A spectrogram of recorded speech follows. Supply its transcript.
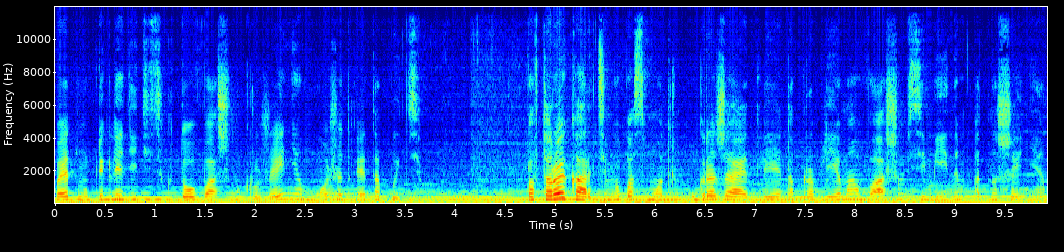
Поэтому приглядитесь, кто в вашем окружении может это быть. По второй карте мы посмотрим, угрожает ли эта проблема вашим семейным отношениям.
